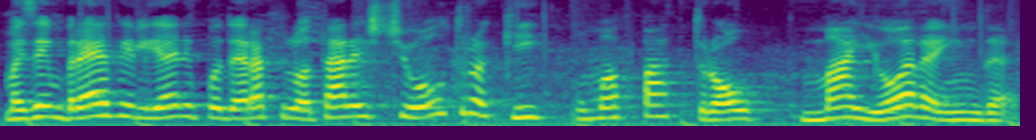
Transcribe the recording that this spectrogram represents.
Mas em breve Eliane poderá pilotar este outro aqui, uma Patrol, maior ainda.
